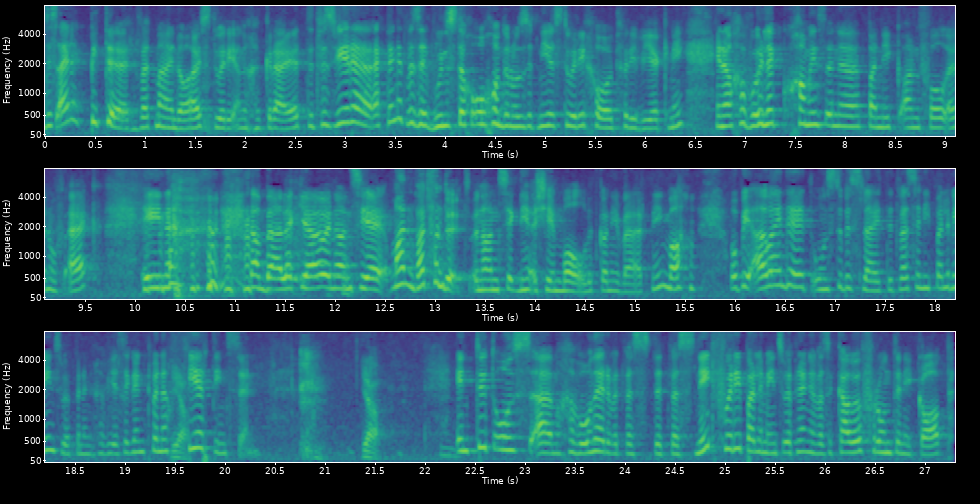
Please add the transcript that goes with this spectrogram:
dis eintlik Pieter wat my in daai storie ingekry het. Dit was weer 'n ek dink dit was 'n woensdagoggend en ons het nie 'n storie gehad vir die week nie. En dan gewoonlik gaan mense in 'n paniekaanval in of ek. En dan bel ek jou en dan sê jy, "Man, wat van dit?" En dan sê ek nie as jy mal, dit kan nie werk nie, maar op die ou einde het ons te besluit. Dit was in die parlementsopening gewees. Ek dink 2014 sin. Ja. En toe het ons um, gewonder wat was dit was net voor die parlementsopening en was 'n koue front in die Kaap.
